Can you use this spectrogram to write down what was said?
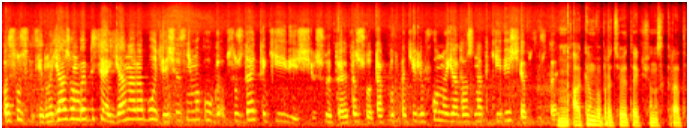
Послушайте, ну я же вам объясняю, я на работе, я сейчас не могу г- обсуждать такие вещи. Что это? Это что, так вот по телефону я должна такие вещи обсуждать? М, А ким ви працюєте, якщо не секрет?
